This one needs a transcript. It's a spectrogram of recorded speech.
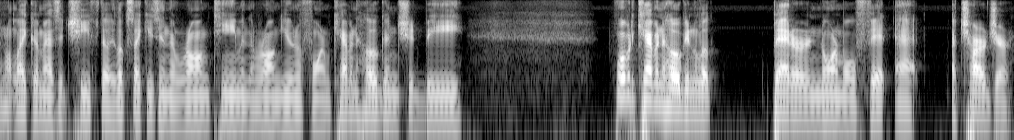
I don't like him as a chief, though. He looks like he's in the wrong team in the wrong uniform. Kevin Hogan should be. What would Kevin Hogan look better, normal fit at? A Charger.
